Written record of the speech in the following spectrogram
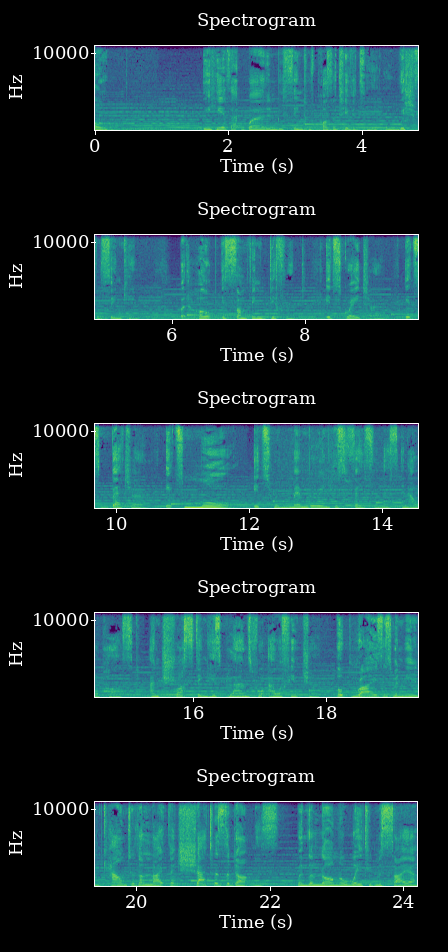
Hope. We hear that word and we think of positivity or wishful thinking. But hope is something different. It's greater. It's better. It's more. It's remembering his faithfulness in our past and trusting his plans for our future. Hope rises when we encounter the light that shatters the darkness, when the long awaited Messiah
